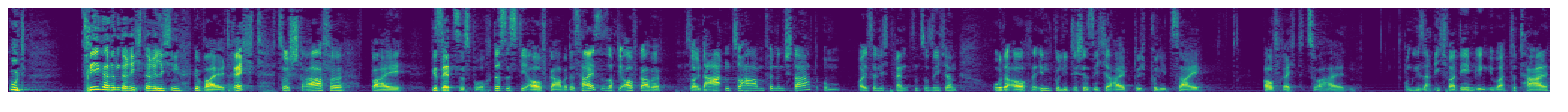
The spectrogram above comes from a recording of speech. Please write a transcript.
Gut. Trägerin der richterlichen Gewalt. Recht zur Strafe bei Gesetzesbruch. Das ist die Aufgabe. Das heißt, es ist auch die Aufgabe, Soldaten zu haben für den Staat, um äußerlich Grenzen zu sichern oder auch eine innenpolitische Sicherheit durch Polizei aufrecht zu erhalten. Und wie gesagt, ich war dem gegenüber total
